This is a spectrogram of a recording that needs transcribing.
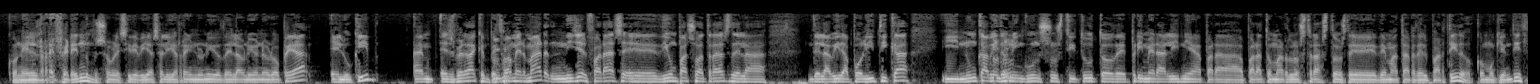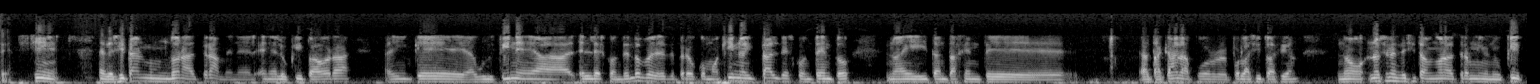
con el referéndum sobre si debía salir Reino Unido de la Unión Europea, el UKIP es verdad que empezó a mermar. Nigel Farage eh, dio un paso atrás de la, de la vida política y nunca ha habido ningún sustituto de primera línea para, para tomar los trastos de, de, matar del partido, como quien dice. Sí, necesitan un Donald Trump en el, en el UKIP ahora alguien que aglutine el descontento, pero, pero, como aquí no hay tal descontento, no hay tanta gente atacada por, por la situación, no, no se necesita un Donald Trump ni un UKIP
